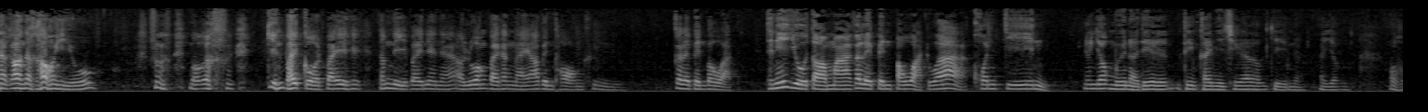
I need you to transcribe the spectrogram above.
นักเข้านักเข้าหิว บอกว่ากินไปโกรธไปตำหนีไปเนี่ยนะเอาล้วงไปข้างในเอาเป็นทองขึ้น ก็เลยเป็นประวัติ ทีนี้อยู่ต่อมาก็เลยเป็นประวัติว่าคนจีนยังยกมือหน่อยที่ที่ใครมีเชื้อของจีนเนี่ยยก โอ้โห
